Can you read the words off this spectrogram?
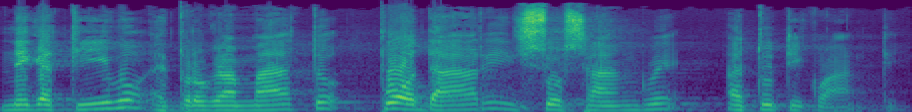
negativo è programmato, può dare il suo sangue a tutti quanti.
